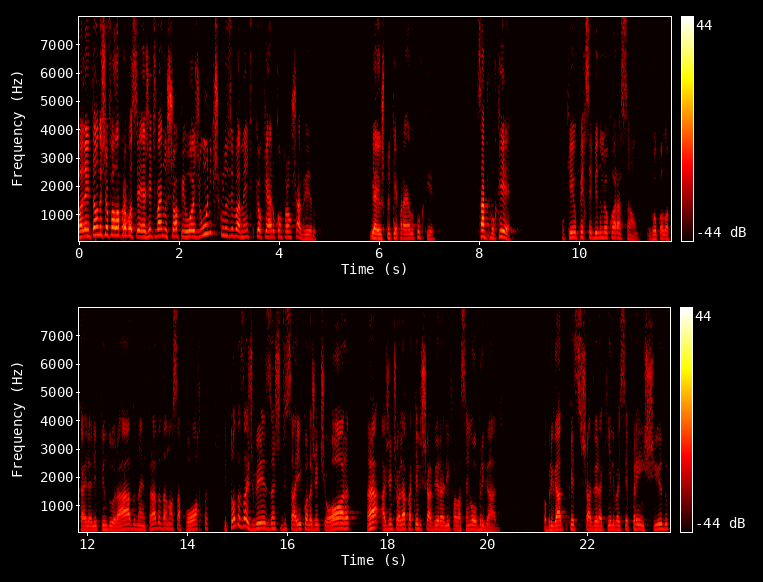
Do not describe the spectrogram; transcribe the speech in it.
Falei: então deixa eu falar para você, a gente vai no shopping hoje, única e exclusivamente porque eu quero comprar um chaveiro. E aí eu expliquei para ela o porquê. Sabe por quê? Porque eu percebi no meu coração, vou colocar ele ali pendurado na entrada da nossa porta, e todas as vezes antes de sair, quando a gente ora, né, a gente olhar para aquele chaveiro ali e falar: Senhor, obrigado. Obrigado porque esse chaveiro aqui ele vai ser preenchido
